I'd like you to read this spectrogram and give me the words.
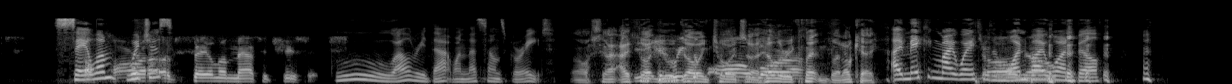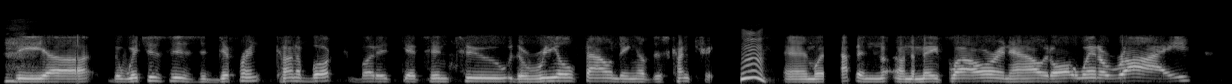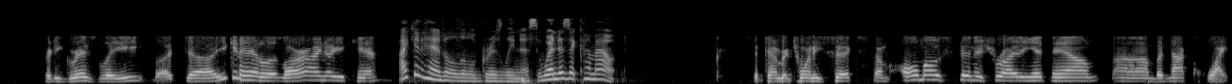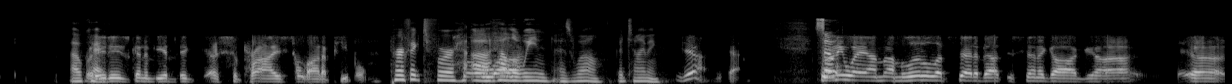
Salem A witches? Of Salem, Massachusetts. Ooh, I'll read that one. That sounds great. Oh, see, I, I thought can you were going towards uh, Hillary Clinton, but okay. I'm making my way through them No, one by one, Bill. The uh, the Witches is a different kind of book, but it gets into the real founding of this country Hmm. and what happened on the Mayflower and how it all went awry. Pretty grisly, but uh, you can handle it, Laura. I know you can. I can handle a little grisliness. When does it come out? September 26th. I'm almost finished writing it now, um, but not quite. But Okay. it is going to be a big a surprise to a lot of people. Perfect for uh, So, uh, Halloween as well. Good timing. Yeah, yeah. So, So, anyway, I'm I'm a little upset about the synagogue uh, uh,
